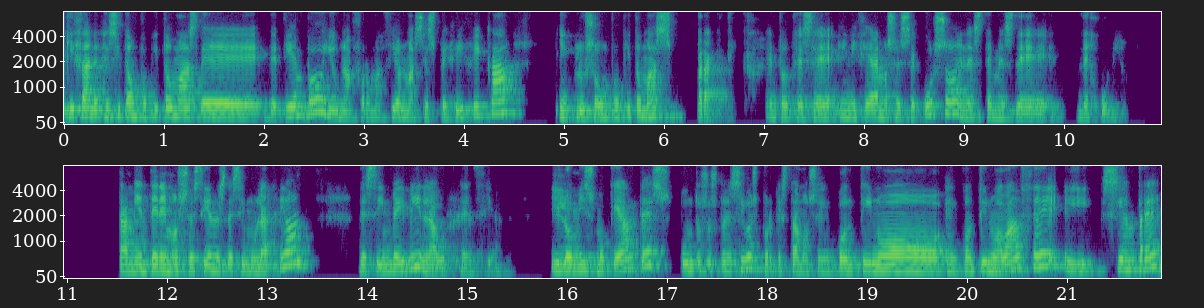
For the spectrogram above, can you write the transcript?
quizá necesita un poquito más de, tiempo y una formación más específica, incluso un poquito más práctica. Entonces, eh, iniciaremos ese curso en este mes de, junio. También tenemos sesiones de simulación de Sim Baby en la urgencia. Y lo mismo que antes, puntos suspensivos porque estamos en continuo, en continuo avance y siempre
